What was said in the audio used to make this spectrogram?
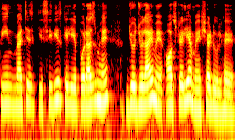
تین میچز کی سیریز کے لیے پرعزم ہیں جو جولائی میں آسٹریلیا میں شیڈول ہے۔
